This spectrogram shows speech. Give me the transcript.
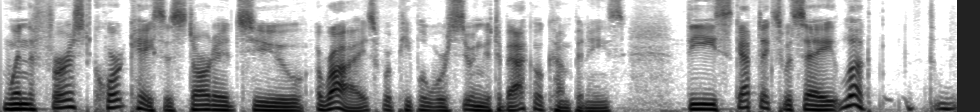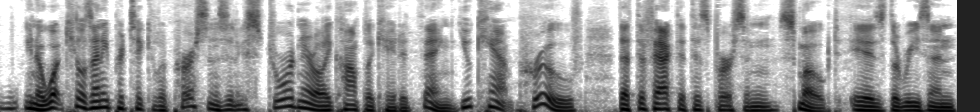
When the first court cases started to arise, where people were suing the tobacco companies, the skeptics would say, look, you know, what kills any particular person is an extraordinarily complicated thing. You can't prove that the fact that this person smoked is the reason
